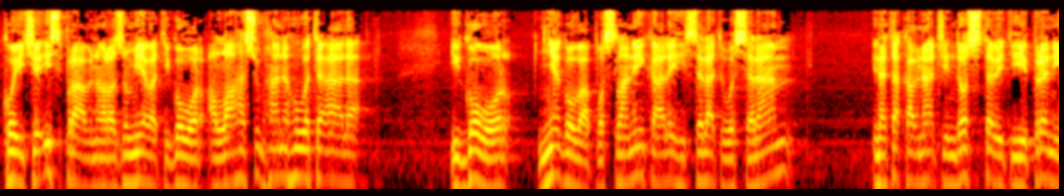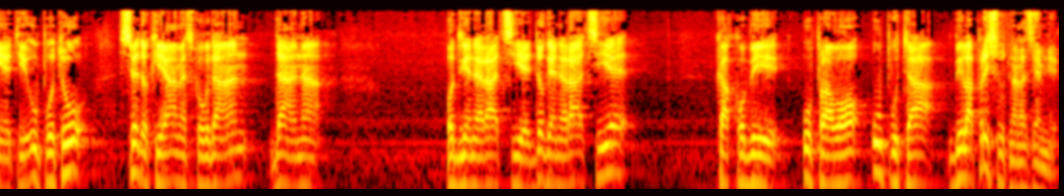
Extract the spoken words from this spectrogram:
koji će ispravno razumijevati govor Allaha subhanahu wa ta'ala i govor njegova poslanika alaihi salatu wassalam i na takav način dostaviti i prenijeti uputu sve do kijameskog dan, dana od generacije do generacije kako bi upravo uputa bila prisutna na zemlji.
